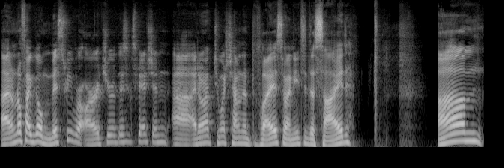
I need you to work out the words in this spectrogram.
I don't know if I go Mistweaver Archer this expansion. Uh, I don't have too much time to play, so I need to decide. Um,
